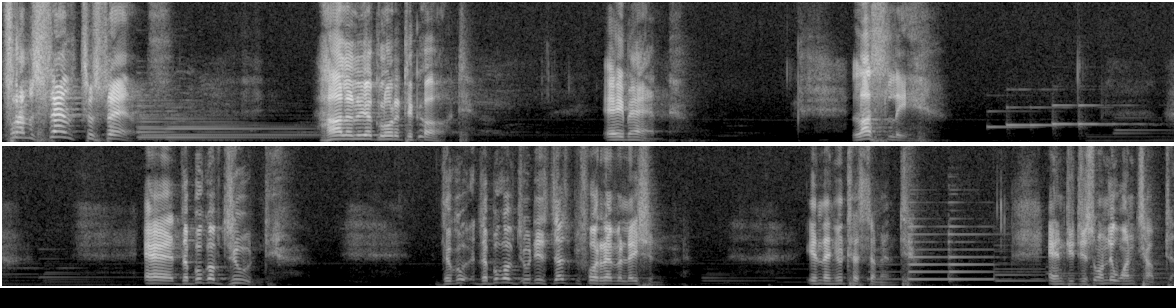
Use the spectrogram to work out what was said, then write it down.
from strength to strength. Hallelujah. Glory to God. Amen. Lastly, uh, the book of Jude. The, the book of Jude is just before Revelation in the New Testament. And it is only one chapter.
